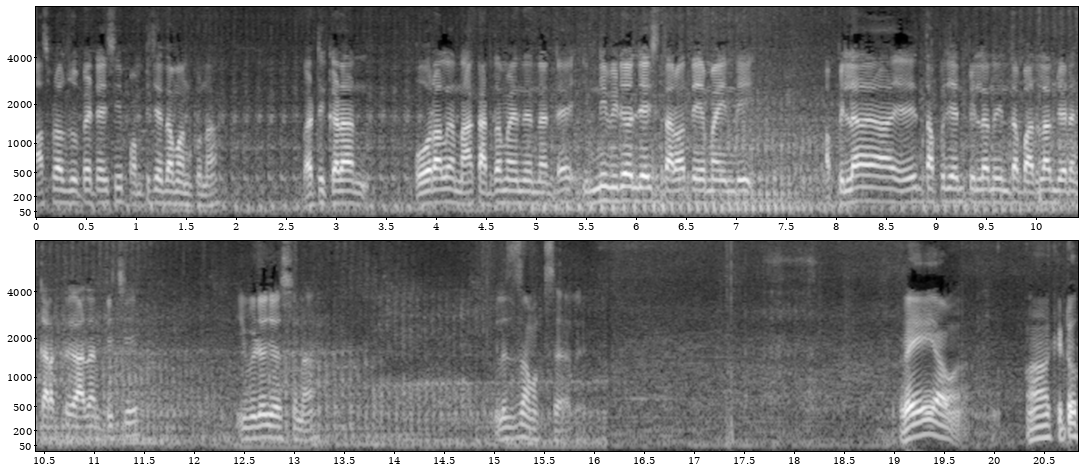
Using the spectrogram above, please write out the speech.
హాస్పిటల్ చూపెట్టేసి పంపించేద్దాం అనుకున్నా. బట్ ఇక్కడ ఓవరాల్గా నాకు అర్థమైంది ఏంటంటే ఇన్ని వీడియోలు చేసి తర్వాత ఏమైంది? ఆ పిల్ల ఏం తప్పు చేయని పిల్లని ఇంత బదలాం చేయడం కరెక్ట్ కాదనిపించి ఈ వీడియో చేస్తున్నా. పిలుద్దాం ఒకసారి. రే కిటు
